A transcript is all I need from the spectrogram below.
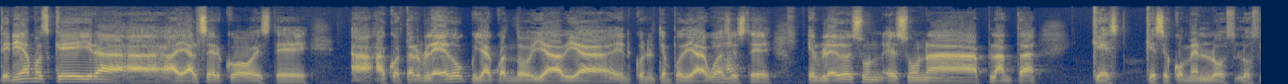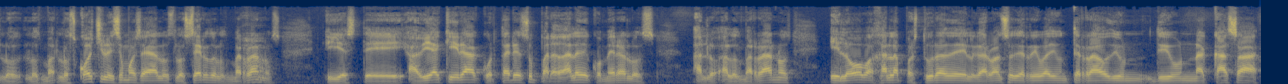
teníamos que ir a, a, allá al cerco, este, a, a, cortar bledo, ya cuando ya había, en, con el tiempo de aguas, Ajá. este, el bledo es, un, es una planta que, es, que se comen los, los, los, los, los coches, le decimos allá, los, los cerdos, los marranos. Y este, había que ir a cortar eso para darle de comer a los, a, lo, a, los marranos y luego bajar la pastura del garbanzo de arriba de un terrado de, un, de una casa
